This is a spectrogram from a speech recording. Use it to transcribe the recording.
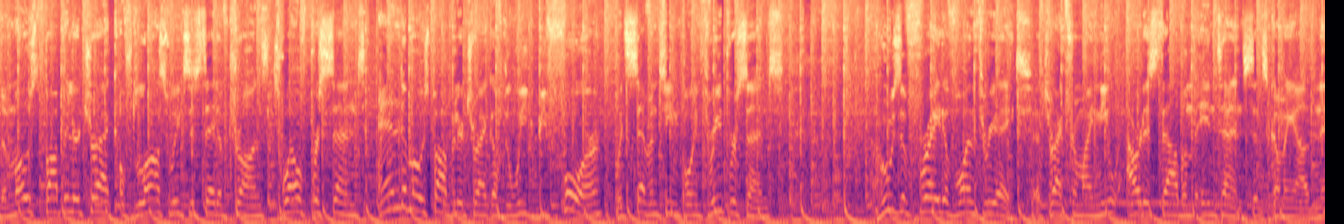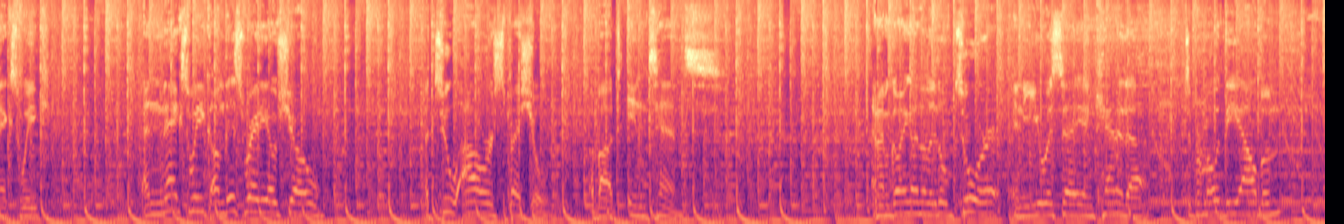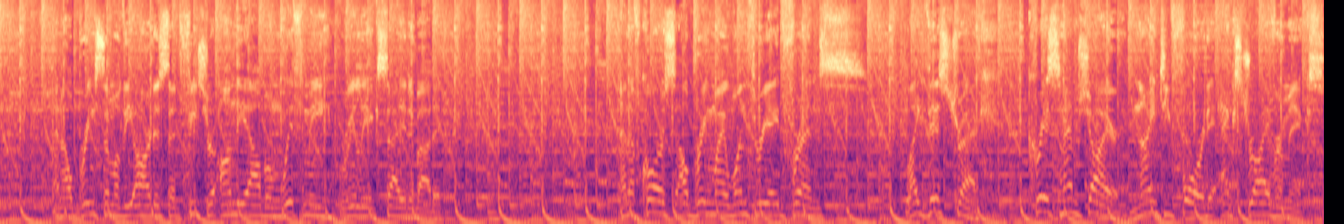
The most popular track of last week's State of Trance, 12%, and the most popular track of the week before with 17.3%. Who's Afraid of 138? A track from my new artist album Intense that's coming out next week. And next week on this radio show, a two hour special about Intense. And I'm going on a little tour in the USA and Canada to promote the album. And I'll bring some of the artists that feature on the album with me. Really excited about it. And of course, I'll bring my 138 friends. Like this track, Chris Hampshire, 94, the Ex-Driver mix.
